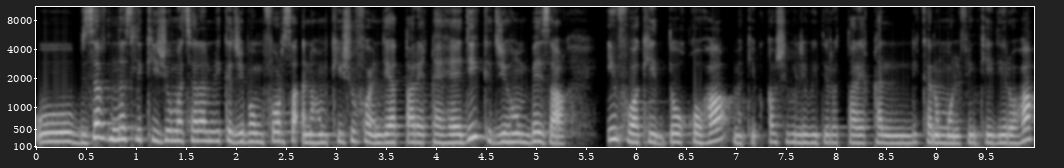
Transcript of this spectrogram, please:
وبزاف الناس اللي كيجيو مثلا ملي كتجيبهم فرصة أنهم كيشوفوا عندي هاد الطريقة هادي كتجيهم bizarre une fois كيذوقوها ما كيبقاوش يوليو يديروا الطريقة اللي كانوا مولفين كيديروها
